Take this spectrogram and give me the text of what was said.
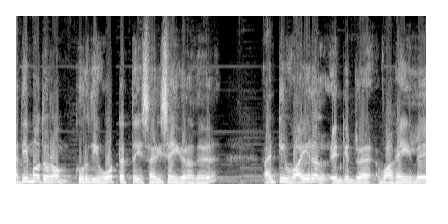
அதிமதுரம் குருதி ஓட்டத்தை சரி செய்கிறது. ஆன்டி வைரல் என்கின்ற வகையிலே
